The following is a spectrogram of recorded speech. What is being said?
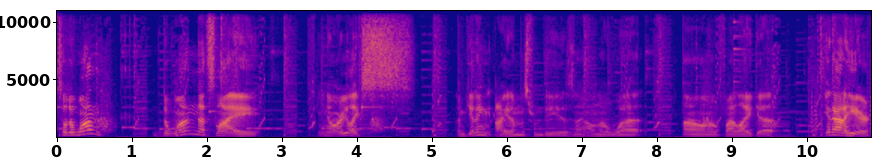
So the one, the one that's like, you know, are you like, I'm getting items from these. I don't know what. I don't know if I like it. Get out of here.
